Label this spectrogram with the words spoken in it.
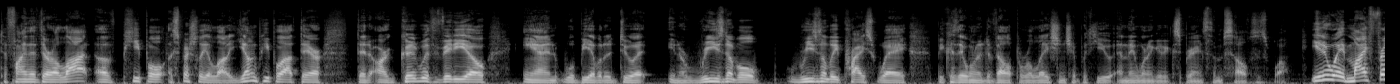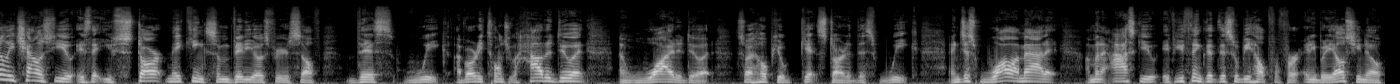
to find that there are a lot of people, especially a lot of young people out there, that are good with video and will be able to do it in a reasonable reasonably priced way because they want to develop a relationship with you and they want to get experience themselves as well. Either way, my friendly challenge to you is that you start making some videos for yourself this week. I've already told you how to do it and why to do it. So I hope you'll get started this week. And just while I'm at it, I'm going to ask you if you think that this would be helpful for anybody else you know,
